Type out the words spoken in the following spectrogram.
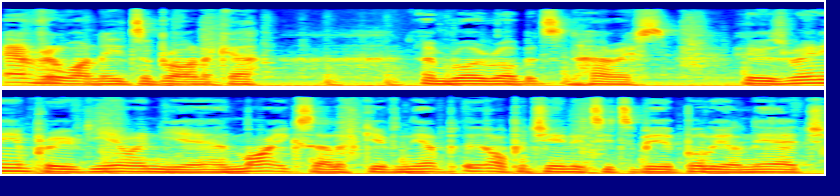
Everyone needs a Braunecker and Roy Robertson Harris, who has really improved year on year and might excel if given the opportunity to be a bully on the edge.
